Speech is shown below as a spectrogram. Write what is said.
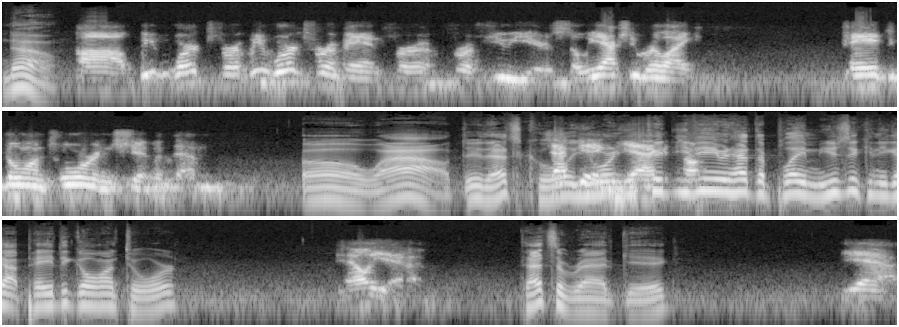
No. Uh, we worked for we worked for a band for for a few years, so we actually were like paid to go on tour and shit with them. Oh wow, dude, that's cool. Checking, you, weren't- you yeah, could- you didn't even have to play music, and you got paid to go on tour. Hell yeah, That's a rad gig. yeah.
